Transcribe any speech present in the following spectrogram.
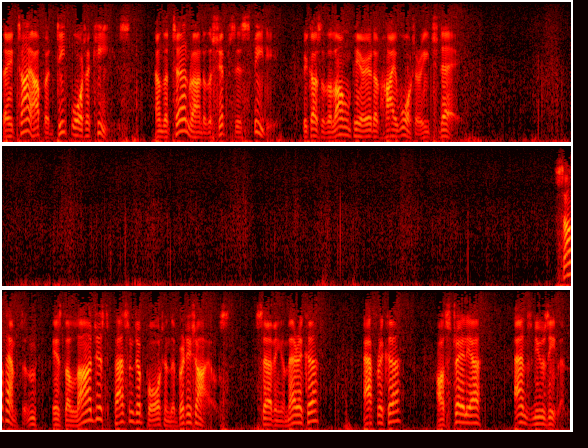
They tie up at deep water quays, and the turnaround of the ships is speedy because of the long period of high water each day. Southampton is the largest passenger port in the British Isles, serving America, Africa, Australia, and New Zealand.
